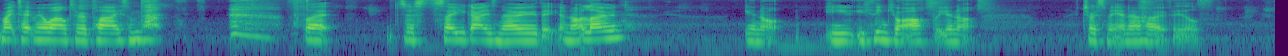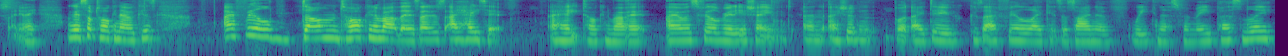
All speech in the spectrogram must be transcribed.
might take me a while to reply sometimes, but just so you guys know that you're not alone. You're not. You, you think you are, off, but you're not. Trust me, I know how it feels. But anyway, I'm going to stop talking now because I feel dumb talking about this. I just, I hate it. I hate talking about it. I always feel really ashamed and I shouldn't, but I do because I feel like it's a sign of weakness for me personally.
